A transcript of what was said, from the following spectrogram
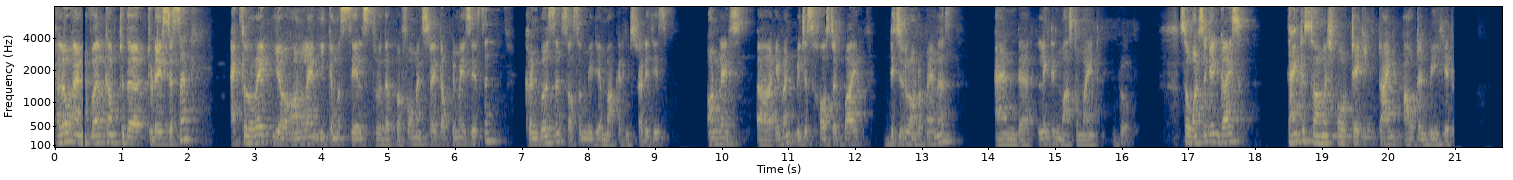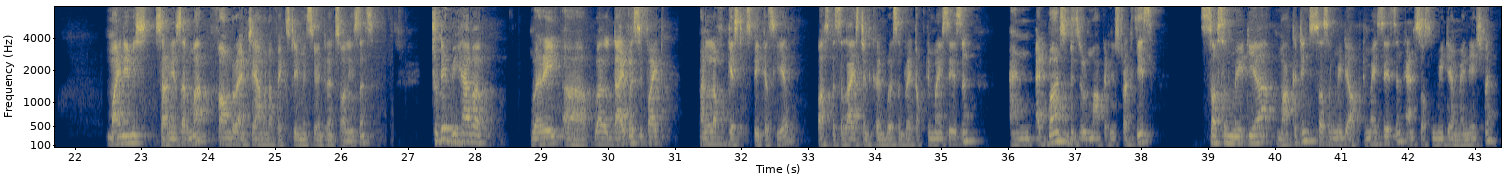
Hello and welcome to the today's session. Accelerate your online e-commerce sales through the performance rate optimization, conversion, social media marketing strategies online uh, event, which is hosted by digital entrepreneurs and uh, LinkedIn Mastermind group. So once again, guys, thank you so much for taking time out and being here. My name is Sharanyan Sharma, founder and chairman of Extreme SEO Internet Solutions. Today we have a very uh, well diversified panel of guest speakers here are specialized in conversion rate optimization and advanced digital marketing strategies, social media marketing, social media optimization, and social media management,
